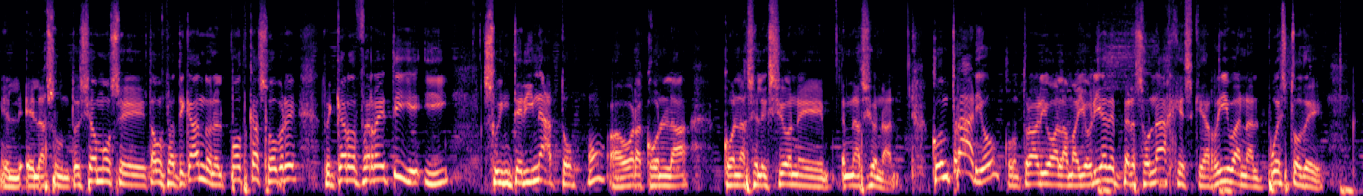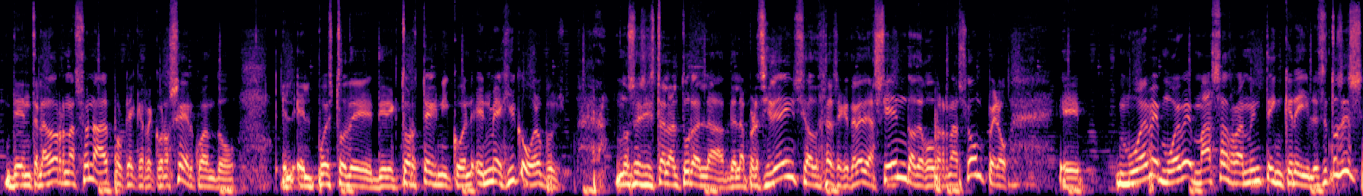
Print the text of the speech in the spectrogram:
el, asunto. Estamos, eh, estamos platicando en el podcast sobre Ricardo Ferretti y, su interinato, ahora con la, con la selección eh, nacional. Contrario, contrario a la mayoría de personajes que arriban al puesto de, entrenador nacional, porque hay que reconocer cuando el, puesto de director técnico en, México, bueno, pues no sé si está a la altura de la, de la presidencia o de la Secretaría de Hacienda o de Gobernación, pero eh, mueve, mueve masas realmente increíbles. Entonces,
